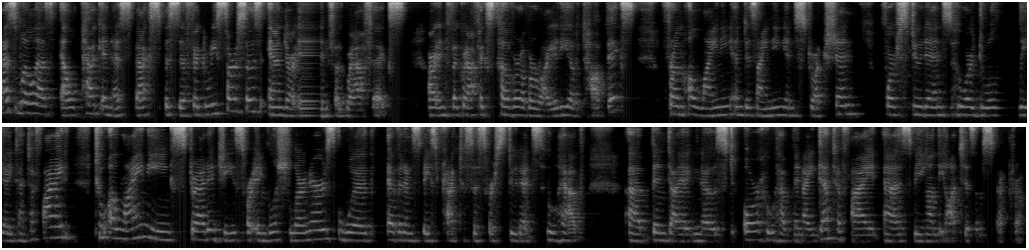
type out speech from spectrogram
as well as ELPAC and SBAC specific resources and our infographics. Our infographics cover a variety of topics from aligning and designing instruction for students who are dually identified to aligning strategies for English learners with evidence based practices for students who have uh, been diagnosed or who have been identified as being on the autism spectrum.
